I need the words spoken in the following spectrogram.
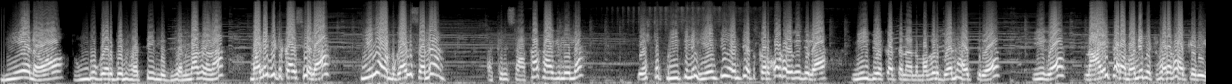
ನೀನು ತುಂಬು ಗರ್ಭಿನ ಹೊಟ್ಟಿ ಇಲ್ಲದ ಹೆಣ್ಮಗಳನ್ನ ಮಡಿ ಬಿಟ್ಟು ಕಳ್ಸಿಲ್ಲ ನೀನು ಒಬ್ಬ ಗಂಡಸನ? ಆಕಿನ ಸಾಕಾಗಿರ್ಲಿಲ್ಲ ಎಷ್ಟು ಪ್ರೀತಿಲಿ ಹೆಂಡತಿ ಹೆಂಡತಿ ಅಂತ ಕರ್ಕೊಂಡು ಹೋಗಿದ್ದಿಲ್ಲ? ನೀ ಬೇಕಂತ ನನ್ನ ಮಗಳು ಬೆನ್ ಹತ್ತಿರ ಈಗ ನಾಯಿ ತರ ಮನೆ ಬಿಟ್ಟು ಹೊರಗೆ ಹಾಕಿರಿ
